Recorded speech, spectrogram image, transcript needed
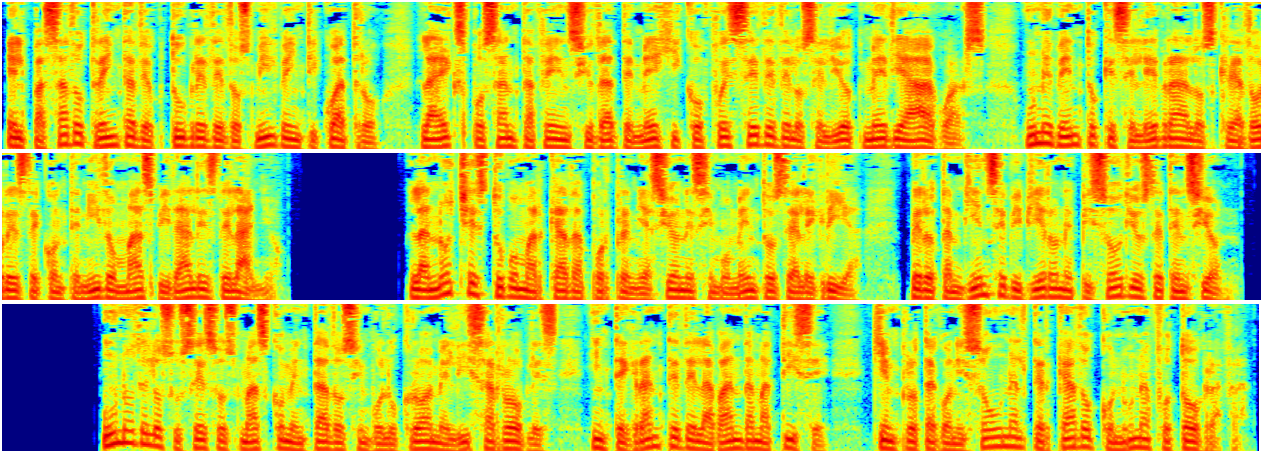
El pasado 30 de octubre de 2024, la Expo Santa Fe en Ciudad de México fue sede de los Elliot Media Awards, un evento que celebra a los creadores de contenido más virales del año. La noche estuvo marcada por premiaciones y momentos de alegría, pero también se vivieron episodios de tensión. Uno de los sucesos más comentados involucró a Melissa Robles, integrante de la banda Matisse, quien protagonizó un altercado con una fotógrafa.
